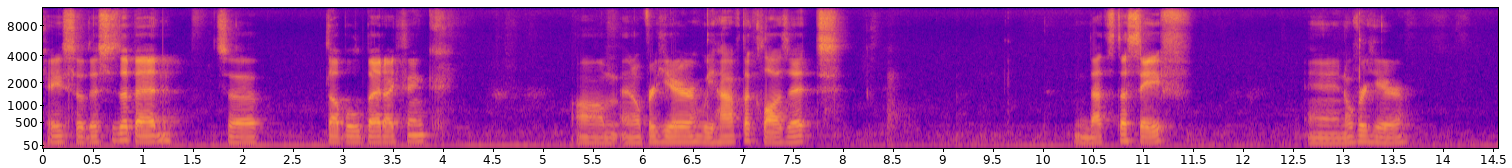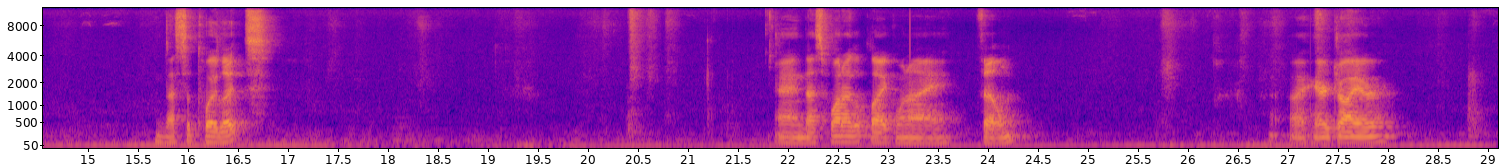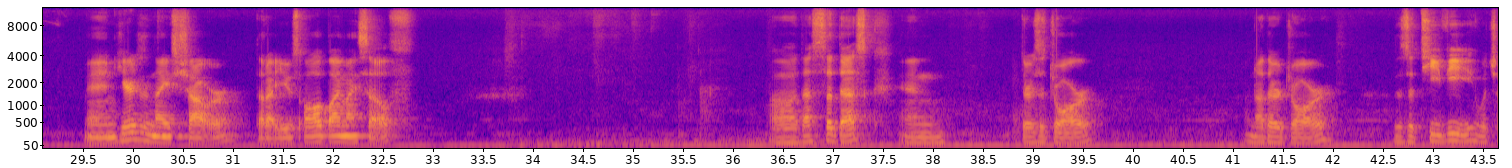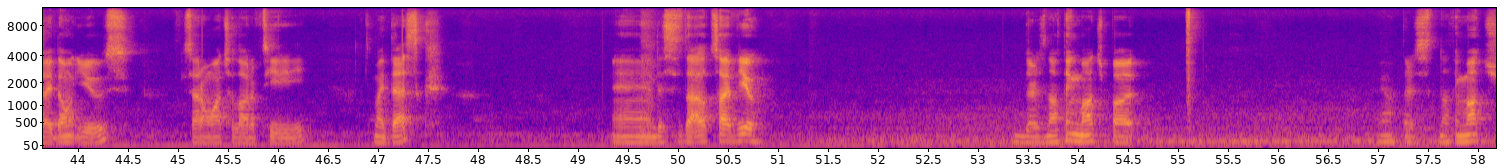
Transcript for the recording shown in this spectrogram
Okay, so this is a bed. It's a double bed, I think. Um, and over here we have the closet. That's the safe. And over here, that's the toilet. And that's what I look like when I film. A hair dryer. And here's a nice shower that I use all by myself. Uh, that's the desk and there's a drawer. Another drawer. There's a TV, which I don't use because I don't watch a lot of TV. My desk. And this is the outside view. There's nothing much, but yeah, there's nothing much.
